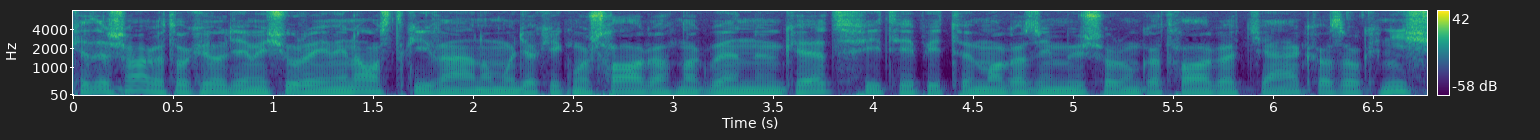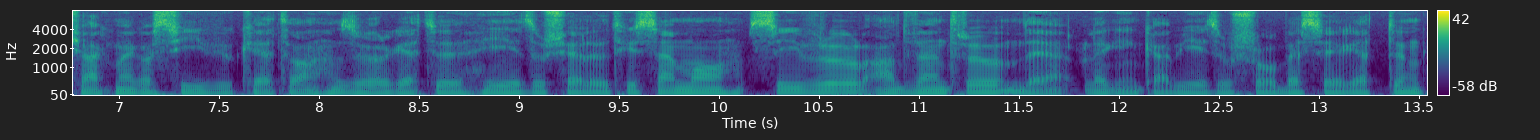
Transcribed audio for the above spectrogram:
Kedves hallgatók, hölgyeim és uraim, én azt kívánom, hogy akik most hallgatnak bennünket, fitépítő magazin műsorunkat hallgatják, azok nyissák meg a szívüket a zörgető Jézus előtt, hiszen ma szívről, adventről, de leginkább Jézusról beszélgettünk.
